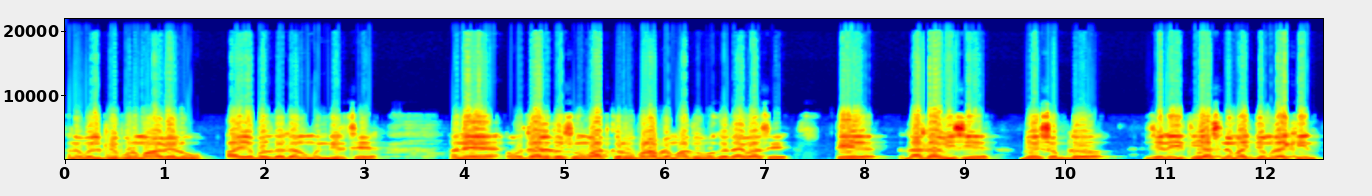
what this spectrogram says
અને વલભીપુરમાં આવેલું આ એભલ દાદાનું મંદિર છે. અને વધારે તો શું વાત કરું, પણ આપણે માધુ ભગત આવ્યા છે. તે દાદા વિશે બે શબ્દ જેને ઇતિહાસને માધ્યમ રાખીને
